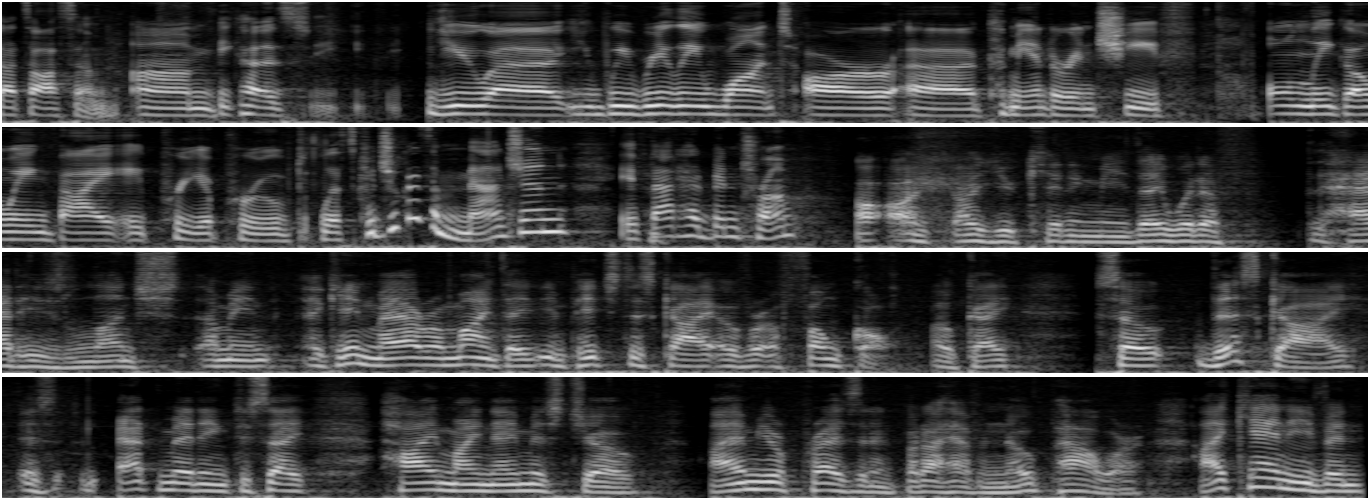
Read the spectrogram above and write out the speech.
That's awesome. Um, because you, uh, you, we really want our uh, commander in chief only going by a pre-approved list. Could you guys imagine if that had been Trump? Are, are, are you kidding me? They would have had his lunch. I mean, again, may I remind, they impeached this guy over a phone call. Okay, so this guy is admitting to say, "Hi, my name is Joe. I am your president, but I have no power. I can't even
